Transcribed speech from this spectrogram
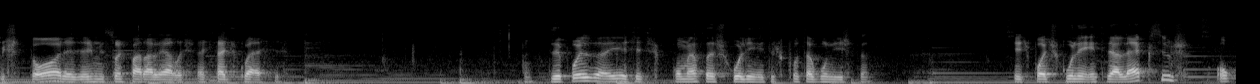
histórias e as missões paralelas, as sidequests. Depois aí a gente começa a escolher entre os protagonistas. A gente pode escolher entre Alexios ou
